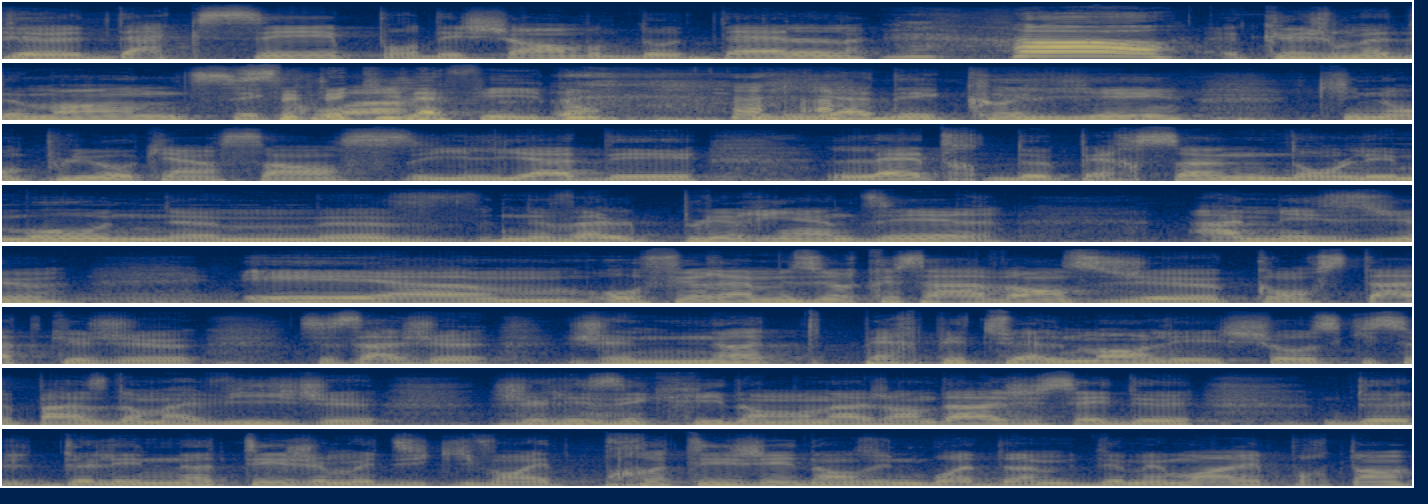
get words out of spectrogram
de- d'accès pour des chambres d'hôtel Oh! que je me demande c'est C'était quoi? qui la fille, donc? Il y a des colliers qui n'ont plus aucun sens. Il y a des lettres de personnes dont les mots ne, me, ne veulent plus rien dire à mes yeux. Et euh, au fur et à mesure que ça avance, je constate que je, c'est ça, je, je note perpétuellement les choses qui se passent dans ma vie. Je, je les écris dans mon agenda. J'essaye de, de, de les noter. Je me dis qu'ils vont être protégés dans une boîte de, de mémoire. Et pourtant,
